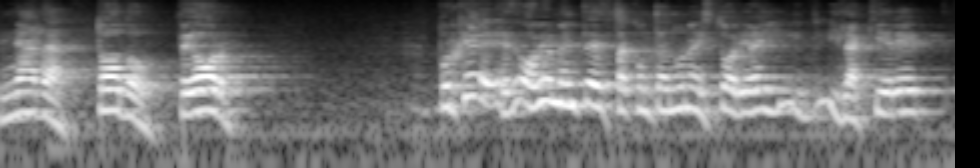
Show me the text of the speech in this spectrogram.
Nada, todo, peor. Porque obviamente está contando una historia y, y la quiere,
